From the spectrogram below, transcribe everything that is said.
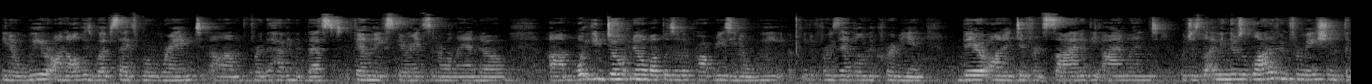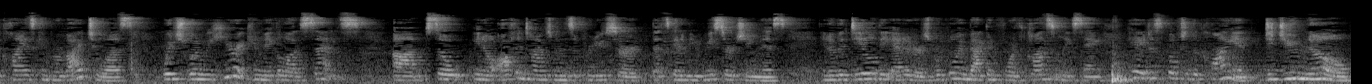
You know, we are on all these websites. We're ranked um, for the, having the best family experience in Orlando. Um, what you don't know about those other properties, you know, we, you know, for example, in the Caribbean, they're on a different side of the island, which is, I mean, there's a lot of information that the clients can provide to us, which when we hear it can make a lot of sense. Um, so, you know, oftentimes when there's a producer that's going to be researching this, you know, the deal with the editors, we're going back and forth constantly saying, hey, I just spoke to the client. Did you know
